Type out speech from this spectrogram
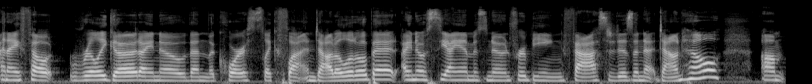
and I felt really good. I know then the course like flattened out a little bit. I know CIM is known for being fast. It is a net downhill, um,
